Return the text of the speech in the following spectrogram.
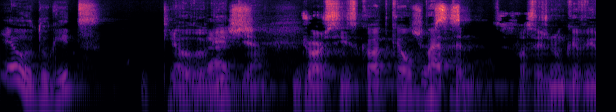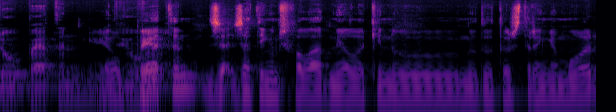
É o do Git. Que é o do Git, yeah. George C. Scott, que é o George Patton. Se vocês nunca viram o Patton, é o Patton. Já, já tínhamos falado nele aqui no, no Doutor Estranho Amor.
